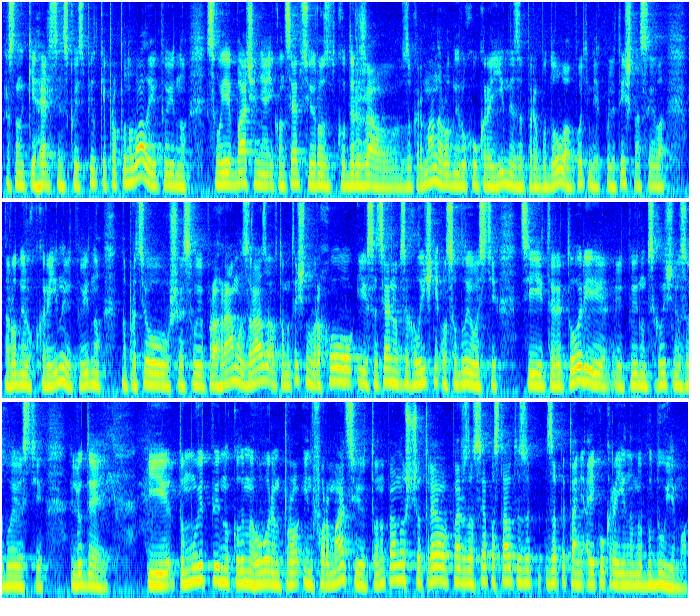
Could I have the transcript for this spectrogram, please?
представники гельсінської спілки пропонували відповідно своє бачення і концепцію розвитку держави, зокрема, народний рух України за перебудову, а потім як політична сила, народний рух України, відповідно напрацьовувавши свою програму, зразу автоматично враховував і соціально-психологічні особливості цієї території, відповідно психологічні особливості людей. І тому, відповідно, коли ми говоримо про інформацію, то напевно, що треба перш за все поставити за- запитання, а яку країну ми будуємо.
